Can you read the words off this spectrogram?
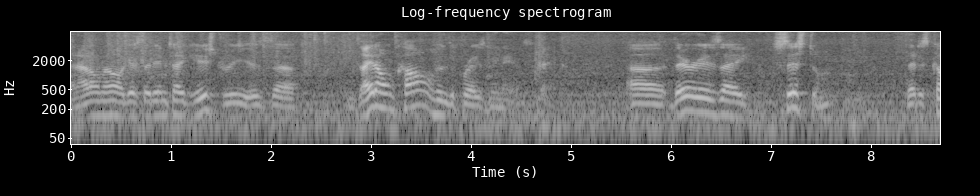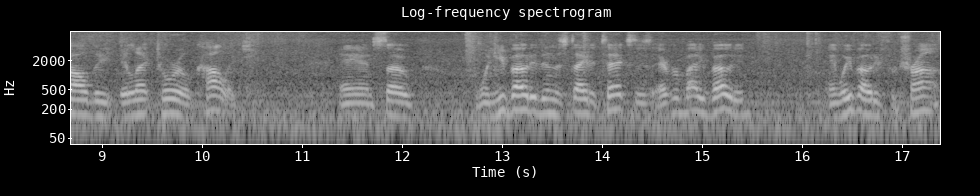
and I don't know, I guess they didn't take history, is uh, they don't call who the president is. Uh, there is a system that is called the Electoral College. And so when you voted in the state of Texas, everybody voted, and we voted for Trump.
